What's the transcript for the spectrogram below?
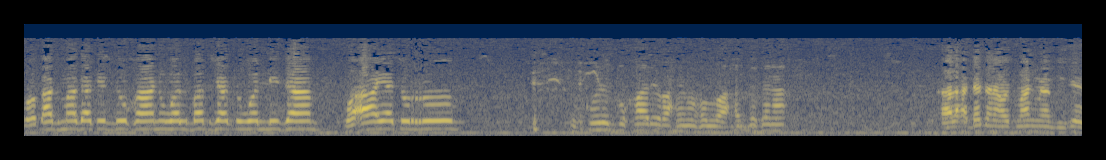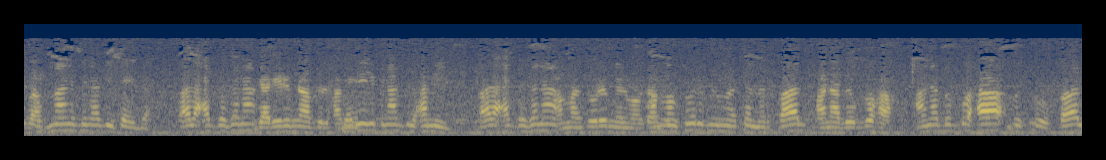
وقد مدت الدخان والبطشة واللزام وآية الروم. يقول البخاري رحمه الله حدثنا قال حدثنا عثمان بن أبي شيبة. عثمان بن أبي شيبة. قال حدثنا جرير بن عبد الحميد. جرير بن عبد الحميد. قال حدثنا عن منصور بن المعتمر عن منصور بن المعتمر قال عن أبي الضحى. عن أبي الضحى مسروق قال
